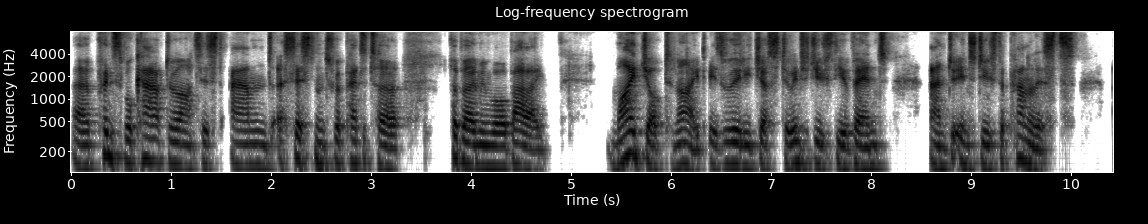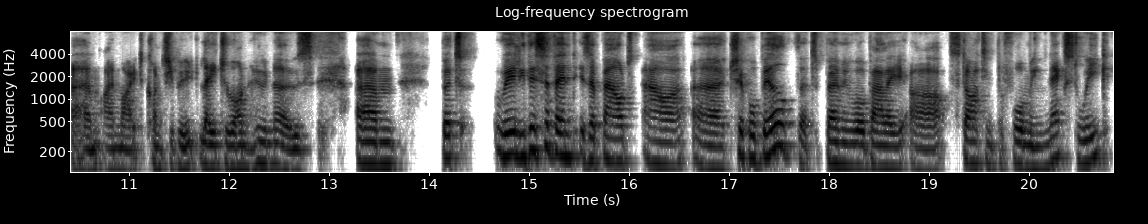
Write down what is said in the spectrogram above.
a principal character artist and assistant repetiteur for Birmingham Royal Ballet. My job tonight is really just to introduce the event and to introduce the panelists. Um, I might contribute later on, who knows. Um, but really, this event is about our uh, triple bill that Birmingham Royal Ballet are starting performing next week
